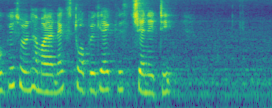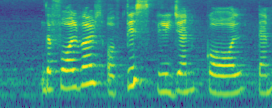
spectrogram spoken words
ओके स्टूडेंट हमारा नेक्स्ट टॉपिक है Christianity the followers of this religion call them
